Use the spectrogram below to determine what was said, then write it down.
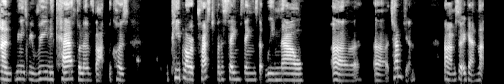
and we need to be really careful of that because people are oppressed for the same things that we now uh, uh, champion. Um, so again, that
